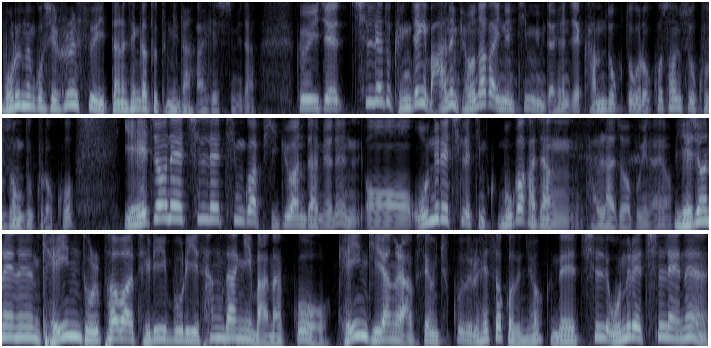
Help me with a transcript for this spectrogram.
모르는 곳이 흐를 수 있다는 생각도 듭니다. 알겠습니다. 그 이제 칠레도 굉장히 많은 변화가 있는 팀입니다. 현재 감독도 그렇고 선수 구성도 그렇고 예전의 칠레 팀과 비교한다면은 어 오늘의 칠레 팀 뭐가 가장 달라져 보이나요? 예전에는 개인 돌파와 드리블이 상당히 많았고 개인 기량을 앞세운 축구들을 했었거든요. 근데 칠 오늘의 칠레는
